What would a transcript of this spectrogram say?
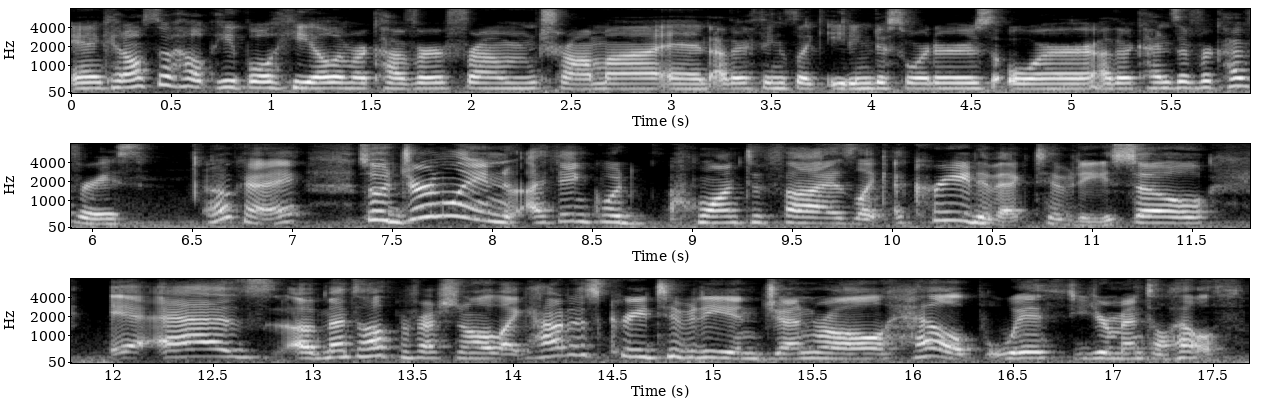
and can also help people heal and recover from trauma and other things like eating disorders or other kinds of recoveries. Okay. So journaling, I think, would quantify as like a creative activity. So as a mental health professional, like how does creativity in general help with your mental health?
